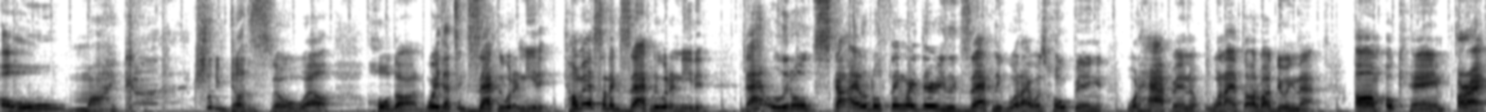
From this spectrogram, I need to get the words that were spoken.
Oh my god, actually does so well. hold on. Wait, that's exactly what it needed. Tell me that's not exactly what it needed. That little sky little thing right there is exactly what I was hoping would happen when I thought about doing that. Um, okay. All right,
